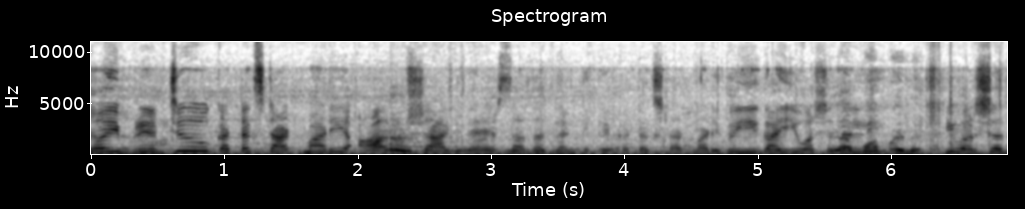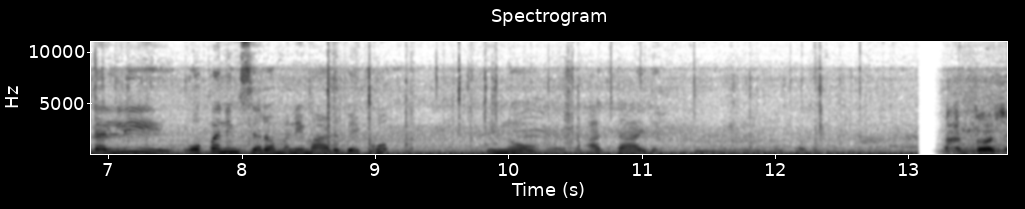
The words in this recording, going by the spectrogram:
ಸೊ ಈ ಬ್ರಿಡ್ಜ್ ಕಟ್ಟಕ್ಕೆ ಸ್ಟಾರ್ಟ್ ಮಾಡಿ ಆರು ವರ್ಷ ಆಗಿದೆ. ಎರಡ್ ಸಾವಿರದ ಹದಿನೆಂಟಕ್ಕೆ ಕಟ್ಟಕ್ಕೆ ಸ್ಟಾರ್ಟ್ ಮಾಡಿದ್ದು. ಈಗ ಈ ವರ್ಷದಲ್ಲಿ ಈ ವರ್ಷದಲ್ಲಿ ಓಪನಿಂಗ್ ಸೆರೆಮನಿ ಮಾಡಬೇಕು. ಇನ್ನು ಆಗ್ತಾ ಇದೆ. ಸಂತೋಷ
